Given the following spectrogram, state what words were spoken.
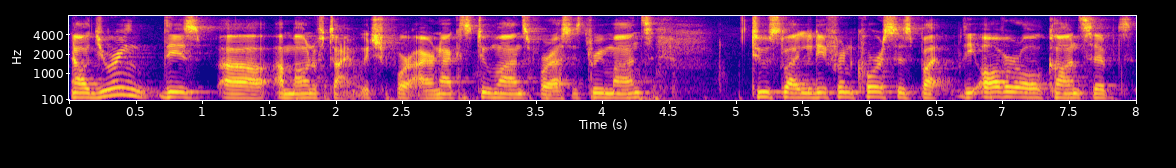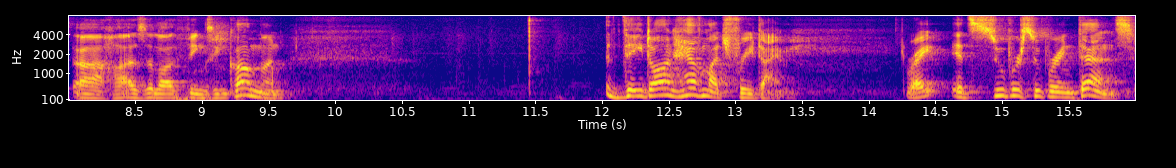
Now during this uh, amount of time, which for Ironhack is two months, for us is three months. Two slightly different courses, but the overall concept uh, has a lot of things in common. They don't have much free time right? It's super, super intense.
